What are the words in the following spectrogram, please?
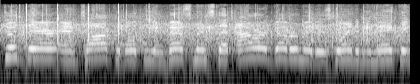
stood there and talked about the investments that our government is going to be making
